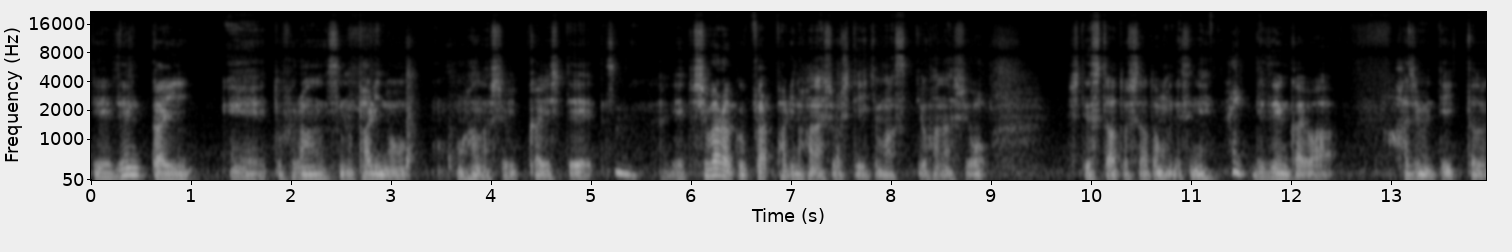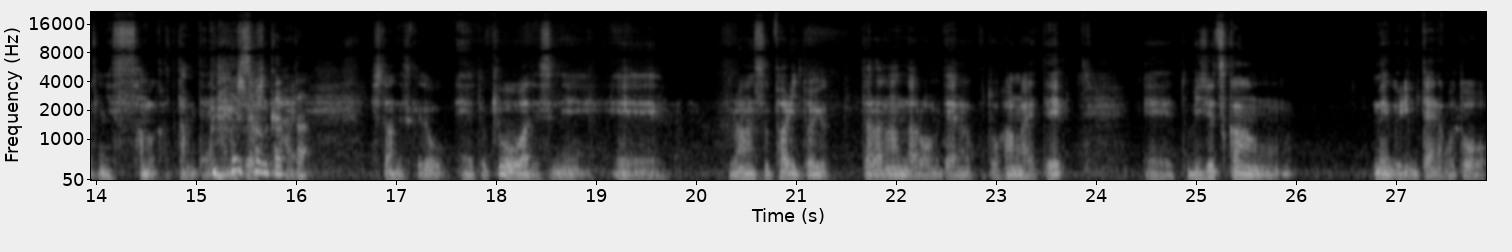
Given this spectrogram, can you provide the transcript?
で前回、えー、とフランスのパリのお話を1回して、うん、えー、としばらくパパリの話をしていきますっていう話をしてスタートしたと思うんですね。はい、で前回は初めて行った時に寒かったみたいな話をし 寒かった。はいしたんですけど、えー、と今日はですね、えーフランス・パリと言ったら何だろうみたいなことを考えて、えー、と美術館巡りみたいなことを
